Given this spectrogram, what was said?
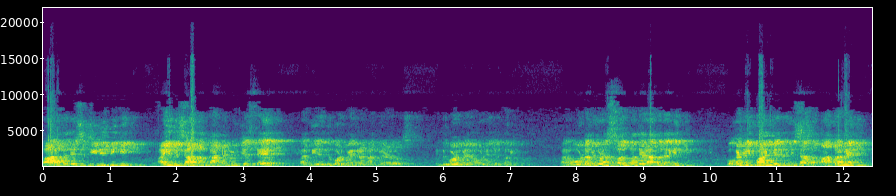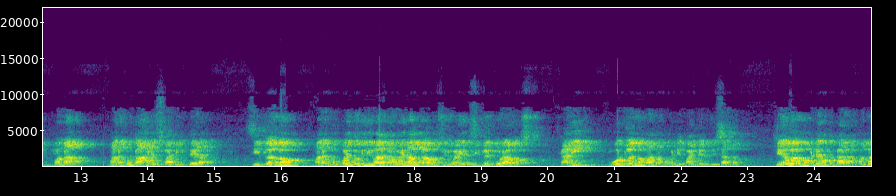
భారతదేశ జీడిపికి ఐదు శాతం కాంట్రిబ్యూట్ చేస్తే మరి మీరు ఎందుకు ఓడిపోయినారు అన్నాను మీరు అడగవచ్చు. ఎందుకు ఓడిపోయినా కూడా నేను చెప్తాను మన ఓటమి కూడా స్వల్ప తేడాతో జరిగింది. ఒకటి పాయింట్ ఎనిమిది శాతం మాత్రమే మొన్న మనకు కాంగ్రెస్ పార్టీకి తేడా. సీట్లలో మనకు ముప్పై తొమ్మిది వాళ్ళకి అరవై నాలుగు కావచ్చు ఇరవై ఐదు సీట్లు ఎక్కువ రావచ్చు. కానీ ఓట్లలో మాత్రం ఒకటి పాయింట్ ఎనిమిది శాతం. కేవలం ఒకటే ఒక కారణం వల్ల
